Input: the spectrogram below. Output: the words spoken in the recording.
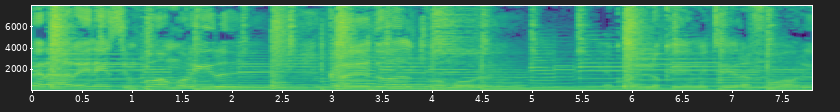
Sperare inizi un po' a morire credo al tuo amore e a quello che mi tira fuori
